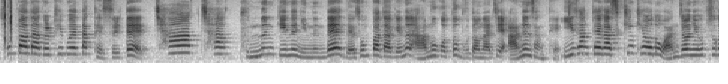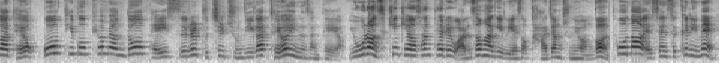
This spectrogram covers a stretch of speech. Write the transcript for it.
손바닥을 피부에 딱 댔을 때 착착 붙는 끼는 있는데 내 손바닥에는 아무것도 묻어나지 않은 상태. 이 상태가 스킨케어도 완전히 흡수가 되었고 피부 표면도 베이스를 붙일 준비가 되어 있는 상태예요. 이런 스킨케어 상태를 완성하기 위해서 가장 중요한 건 토너 에센스 크림의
